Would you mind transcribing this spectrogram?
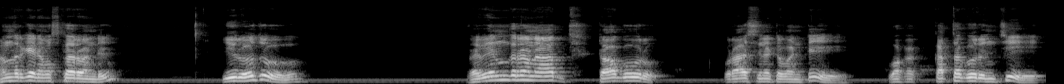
అందరికీ నమస్కారం అండి. ఈరోజు రవీంద్రనాథ్ ఠాగూరు వ్రాసినటువంటి ఒక కథ గురించి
